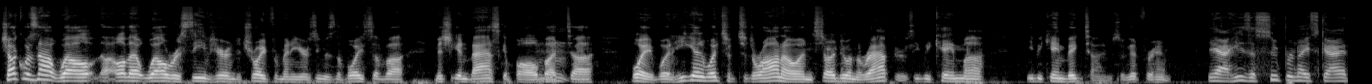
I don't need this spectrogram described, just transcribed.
Chuck was not well all that well received here in Detroit for many years. He was the voice of uh, Michigan basketball, mm-hmm. but uh, boy, when he went to, to, Toronto and started doing the Raptors, he became uh, he became big time. So good for him. Yeah, he's a super nice guy.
